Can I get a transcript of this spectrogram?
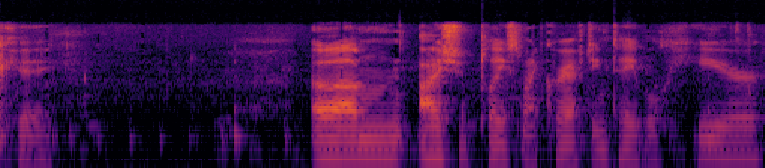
Okay. Um, I should place my crafting table here.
